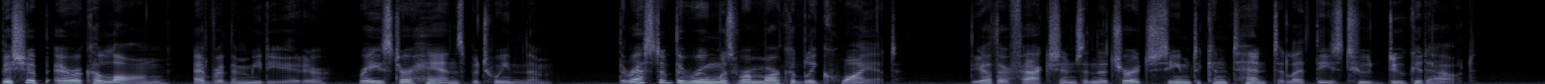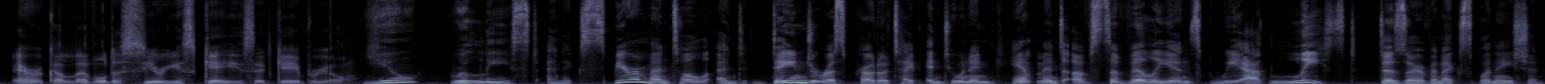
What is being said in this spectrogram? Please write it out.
Bishop Erica Long, ever the mediator, raised her hands between them. The rest of the room was remarkably quiet. The other factions in the church seemed content to let these two duke it out. Erica leveled a serious gaze at Gabriel. You released an experimental and dangerous prototype into an encampment of civilians. We at least deserve an explanation.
